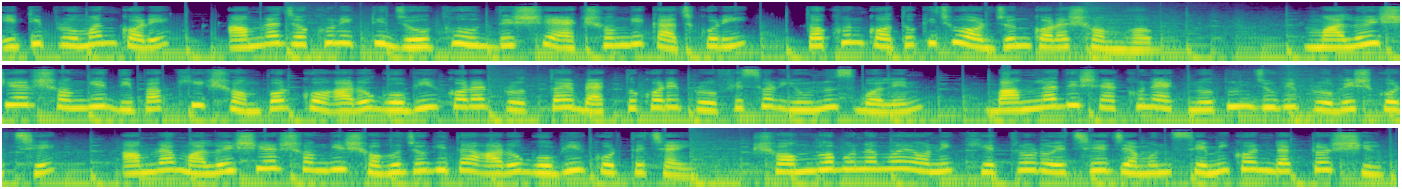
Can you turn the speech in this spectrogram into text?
এটি প্রমাণ করে, আমরা যখন একটি যৌথ উদ্দেশ্যে একসঙ্গে কাজ করি, তখন কত কিছু অর্জন করা সম্ভব। মালয়েশিয়ার সঙ্গে দ্বিপাক্ষিক সম্পর্ক আরও গভীর করার প্রত্যয় ব্যক্ত করে প্রফেসর ইউনুস বলেন বাংলাদেশ এখন এক নতুন যুগে প্রবেশ করছে, আমরা মালয়েশিয়ার সঙ্গে সহযোগিতা আরও গভীর করতে চাই। সম্ভাবনাময় অনেক ক্ষেত্র রয়েছে যেমন সেমিকন্ডাক্টর শিল্প,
